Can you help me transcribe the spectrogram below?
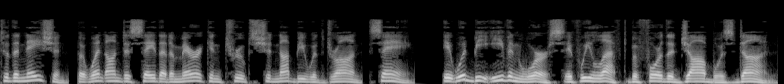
to the nation, but went on to say that American troops should not be withdrawn, saying, "...it would be even worse if we left before the job was done."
